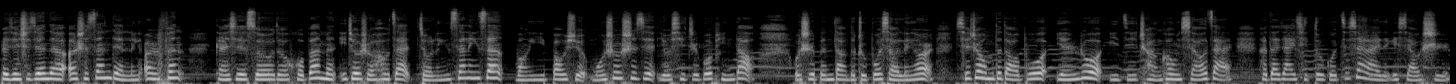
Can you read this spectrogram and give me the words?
北京时间的二十三点零二分，感谢所有的伙伴们依旧守候在九零三零三网易暴雪魔兽世界游戏直播频道。我是本档的主播小灵儿，携着我们的导播颜若以及场控小仔，和大家一起度过接下来的一个小时。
